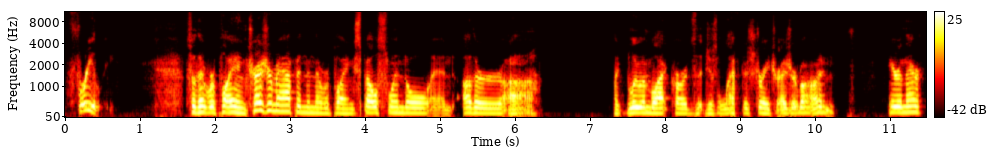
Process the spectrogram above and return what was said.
freely. So they were playing treasure map and then they were playing spell swindle and other uh, like blue and black cards that just left a stray treasure behind here and there.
